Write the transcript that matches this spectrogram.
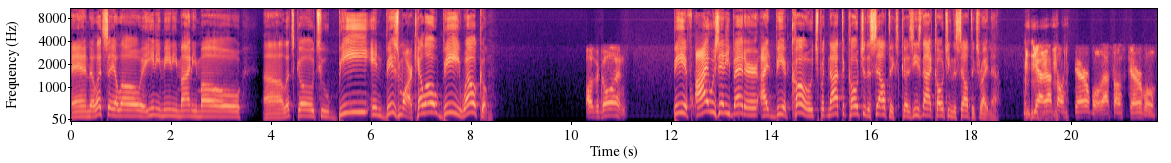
and uh, let's say hello, eeny, meeny, miny, mo. Uh, let's go to B in Bismarck. Hello, B. Welcome. How's it going? B, if I was any better, I'd be a coach, but not the coach of the Celtics because he's not coaching the Celtics right now. yeah, that sounds terrible. That sounds terrible.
